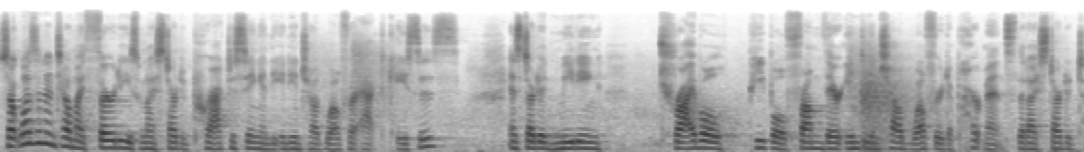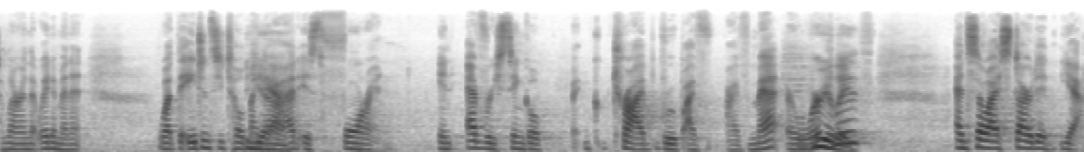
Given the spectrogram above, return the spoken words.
so it wasn't until my 30s when i started practicing in the indian child welfare act cases and started meeting tribal people from their indian child welfare departments that i started to learn that wait a minute what the agency told my Yeah. dad is foreign in every single tribe group I've I've met or worked Really? with. And so I started, yeah,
